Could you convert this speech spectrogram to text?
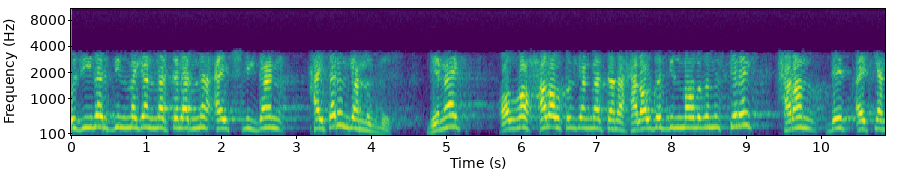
o'zinglar bilmagan narsalarni aytishlikdan qaytarilganmiz biz. Demak olloh halol qilgan narsani halol deb bilmoqligimiz kerak harom deb aytgan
